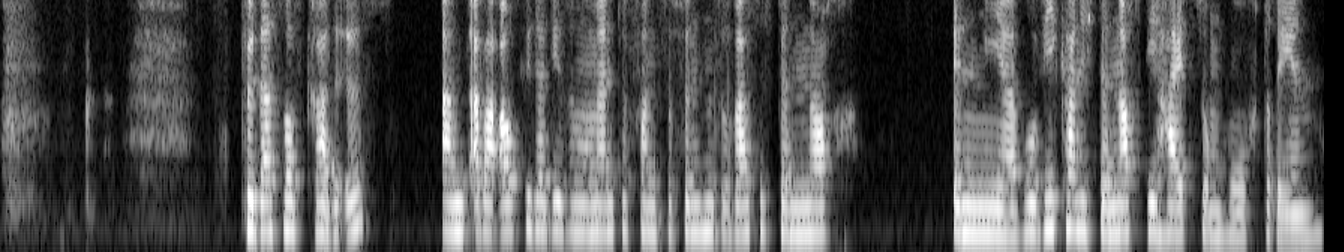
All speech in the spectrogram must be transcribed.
für das, was gerade ist. Und aber auch wieder diese Momente von zu finden, so was ist denn noch in mir? Wo, wie kann ich denn noch die Heizung hochdrehen?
